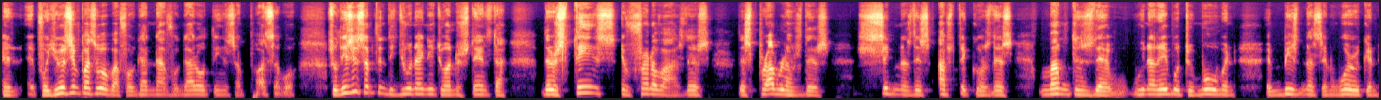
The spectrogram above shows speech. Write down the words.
and eh, for you it's impossible, but for God not. For God all things are possible. So this is something that you and I need to understand that there's things in front of us. There's there's problems, there's sickness, there's obstacles, there's mountains that we're not able to move and, and business and work and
